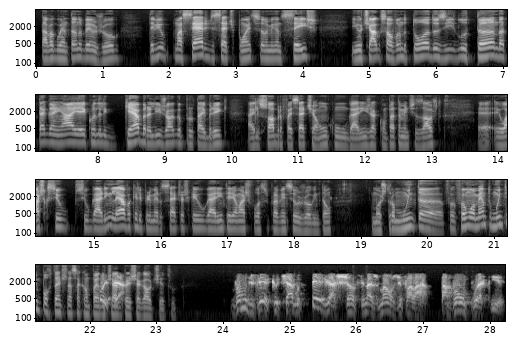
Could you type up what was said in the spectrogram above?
estava aguentando bem o jogo. Teve uma série de set points, se eu não me engano, 6 e o Thiago salvando todos e lutando até ganhar. E aí, quando ele quebra ali, joga pro tie-break, aí ele sobra, faz 7 a 1 com o Garim já completamente exausto. É, eu acho que se o, se o Garim leva aquele primeiro set, acho que o Garim teria mais força para vencer o jogo. Então, mostrou muita. Foi, foi, um momento muito importante nessa campanha pois do Thiago é. para ele chegar ao título. Vamos dizer que o Thiago teve a chance nas mãos de falar: tá bom por aqui,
